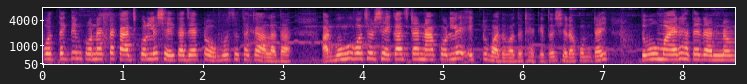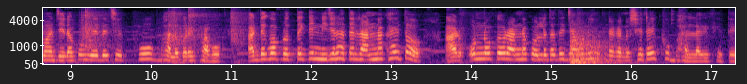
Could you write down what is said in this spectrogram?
প্রত্যেক দিন কোনো একটা কাজ করলে সেই কাজে একটা অভ্যস্ত থাকে আলাদা। আর বহু বছর সেই কাজটা না করলে একটু বাদো বাদো থাকে, তো সেরকমটাই। তবু মায়ের হাতের রান্না মা যেরকম রেঁধেছে খুব ভালো করে খাব। আর দেখবা প্রত্যেক দিন নিজের হাতের রান্না খাই তো, আর অন্য কেউ রান্না করলে তাতে যেমনই হোক না কেন, সেটাই খুব ভালো লাগে খেতে।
